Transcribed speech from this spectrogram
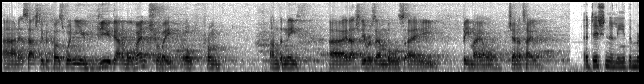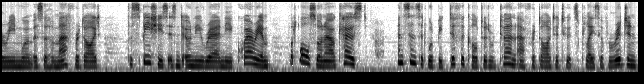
and it's actually because when you view the animal ventrally, or from underneath, uh, it actually resembles a female genitalia. Additionally, the marine worm is a hermaphrodite. The species isn't only rare in the aquarium, but also on our coast. And since it would be difficult to return Aphrodite to its place of origin,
